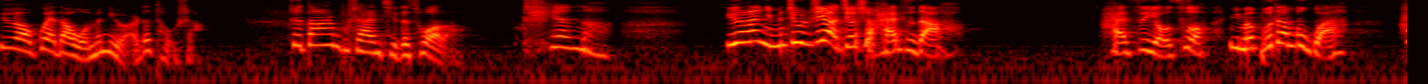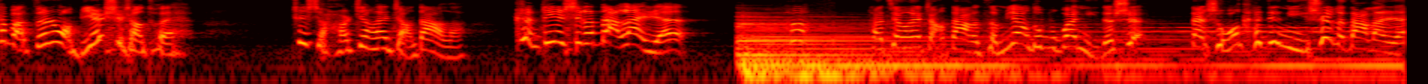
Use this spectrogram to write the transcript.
又要怪到我们女儿的头上。这当然不是安琪的错了。天哪，原来你们就是这样教小孩子的！孩子有错，你们不但不管，还把责任往别人身上推。这小孩将来长大了，肯定是个大烂人。哼，他将来长大了怎么样都不关你的事。但是我肯定你是个大烂人。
